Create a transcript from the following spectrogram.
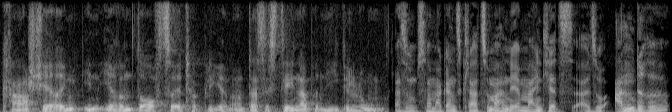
Carsharing in ihrem Dorf zu etablieren. Und das ist denen aber nie gelungen. Also um es nochmal ganz klar zu machen, er meint jetzt also andere,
